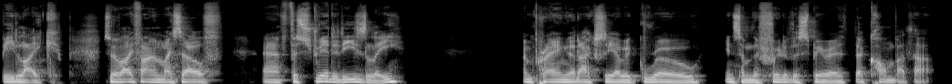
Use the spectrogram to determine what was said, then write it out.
be like. So if I find myself uh, frustrated easily, I'm praying that actually I would grow in some of the fruit of the spirit that combat that.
